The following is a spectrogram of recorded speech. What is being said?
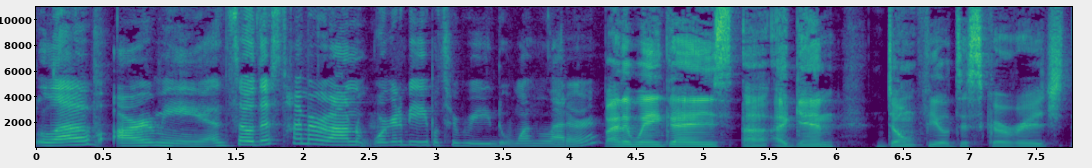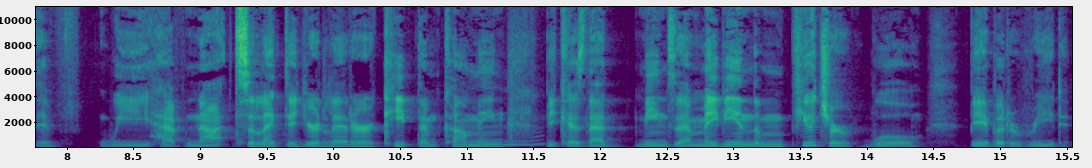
Love Army. And so this time around, we're gonna be able to read one letter. By the way, guys, uh, again, don't feel discouraged if we have not selected your letter. Keep them coming Mm-hmm. because that means that maybe in the future we'll be able to read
